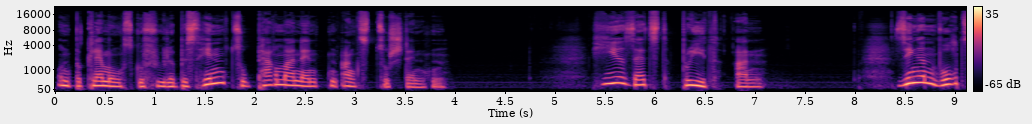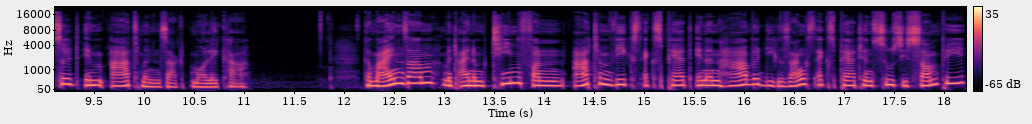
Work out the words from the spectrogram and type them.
und Beklemmungsgefühle bis hin zu permanenten Angstzuständen. Hier setzt Breathe an. Singen wurzelt im Atmen, sagt Mollika. Gemeinsam mit einem Team von Atemwegsexpertinnen habe die Gesangsexpertin Susie Sompi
